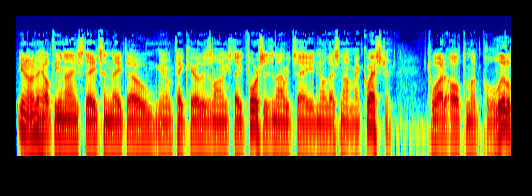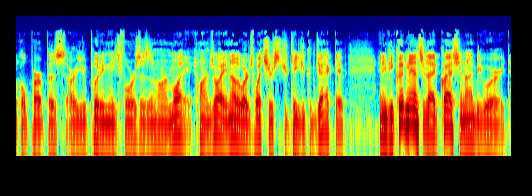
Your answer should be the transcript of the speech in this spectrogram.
you know, to help the United States and NATO, you know, take care of the Islamic State forces. And I would say, no, that's not my question to what ultimate political purpose are you putting these forces in harm way, harm's way? In other words, what's your strategic objective? And if you couldn't answer that question, I'd be worried.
